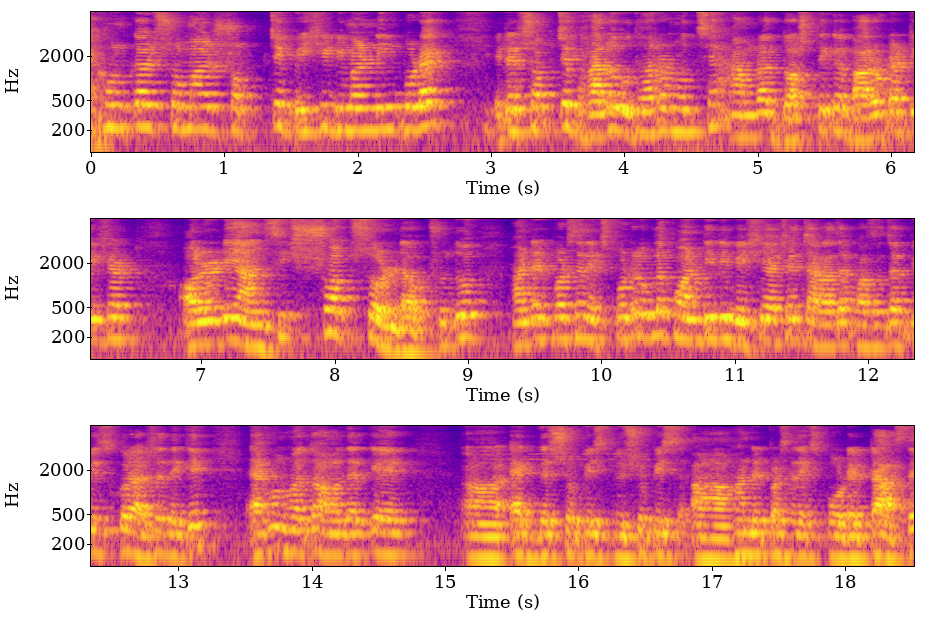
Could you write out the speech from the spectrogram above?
এখনকার সময় সবচেয়ে বেশি ডিমান্ডিং প্রোডাক্ট এটার সবচেয়ে ভালো উদাহরণ হচ্ছে আমরা দশ থেকে বারোটা টি শার্ট অলরেডি আনছি, সব সোল্ড আউট শুধু হান্ড্রেড পার্সেন্ট এক্সপোর্টের ওগুলো কোয়ান্টিটি বেশি আসে, চার হাজার, পাঁচ হাজার পিস করে আসে দেখে। এখন হয়তো আমাদেরকে এক দেড়শো পিস দুশো পিস হান্ড্রেড পার্সেন্ট এক্সপোর্টেরটা আছে।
